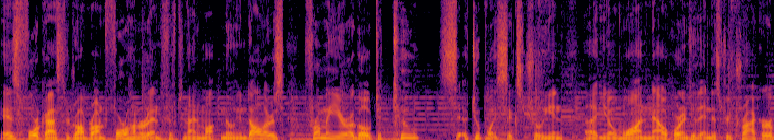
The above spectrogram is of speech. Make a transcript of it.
is forecast to drop around $459 million from a year ago to two. 2.6 trillion, uh, you know, won. Now, according to the industry tracker,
